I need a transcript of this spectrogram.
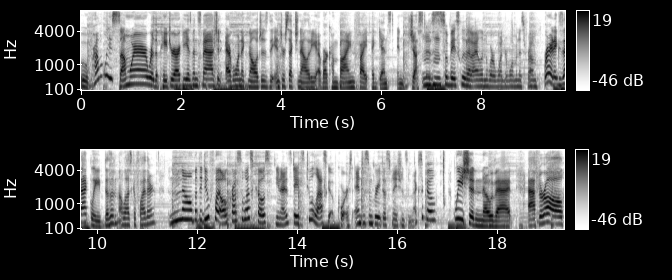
Ooh, probably somewhere where the patriarchy has been smashed and everyone acknowledges the intersectionality of our combined fight against injustice. Mm, So basically, that island where Wonder Woman is from. Right, exactly. Doesn't Alaska fly there? No, but they do fly all across the West Coast, the United States, to Alaska, of course, and to some great destinations in Mexico. We should know that. After all,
